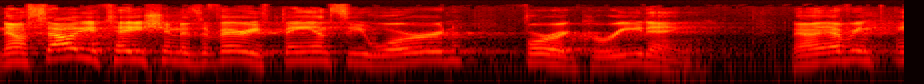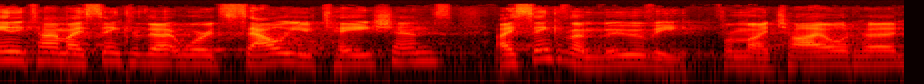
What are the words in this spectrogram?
Now, salutation is a very fancy word for a greeting. Now, every, anytime I think of that word salutations, I think of a movie from my childhood,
